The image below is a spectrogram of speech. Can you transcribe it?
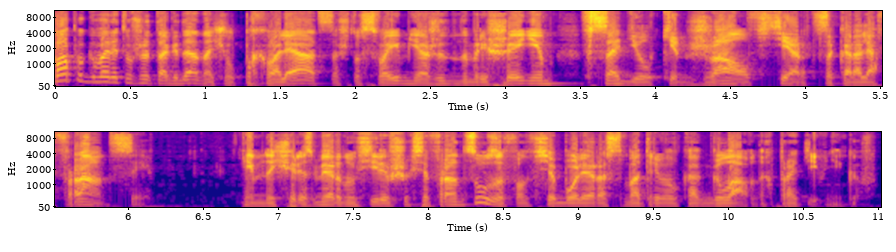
Папа, говорит, уже тогда начал похваляться, что своим неожиданным решением всадил кинжал в сердце короля Франции. Именно чрезмерно усилившихся французов он все более рассматривал как главных противников.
